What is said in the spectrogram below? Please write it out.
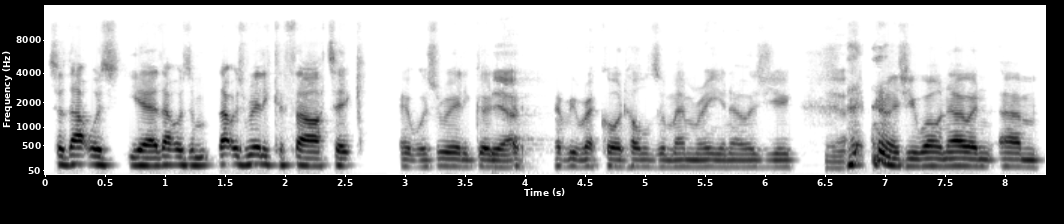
so that was yeah, that was um, that was really cathartic. It was really good. Yeah. Every record holds a memory, you know, as you yeah. as you well know, and um,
